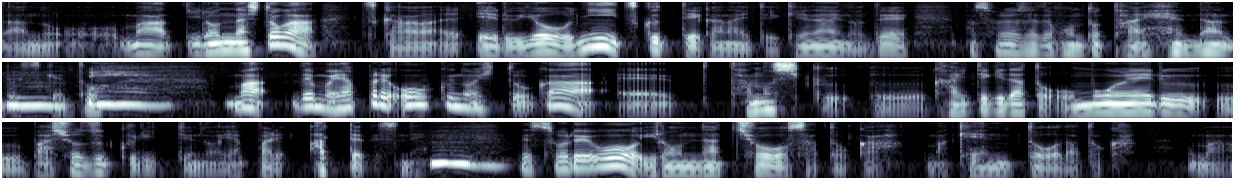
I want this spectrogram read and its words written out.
あのまあいろんな人が使えるように作っていかないといけないので、まあ、それはそれで本当大変なんですけど、うんえまあでもやっぱり多くの人が、えー楽しくう快適だと思えるう場所づくりっていうのはやっぱりあってですね。えうん。でそれをいろんな調査とか、まあ、検討だとか、まあ、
